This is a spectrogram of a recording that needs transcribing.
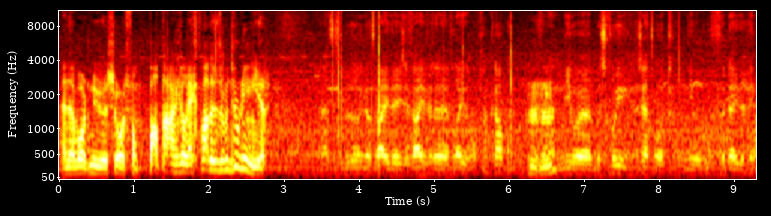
En er wordt nu een soort van pad aangelegd. Wat is de bedoeling hier? Het is de bedoeling dat wij deze vijver uh, volledig op gaan knappen. Mm -hmm. Er een nieuwe beschoeiing gezet wordt, een nieuwe oeververdediging.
